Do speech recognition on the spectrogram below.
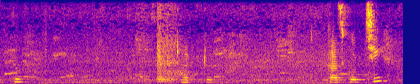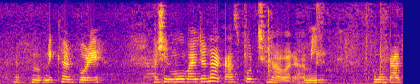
একটু একটু কাজ করছি অনেকক্ষণ পরে। আসলে মোবাইলটা না কাজ করছে না আমার আমি কোনো কাজ,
